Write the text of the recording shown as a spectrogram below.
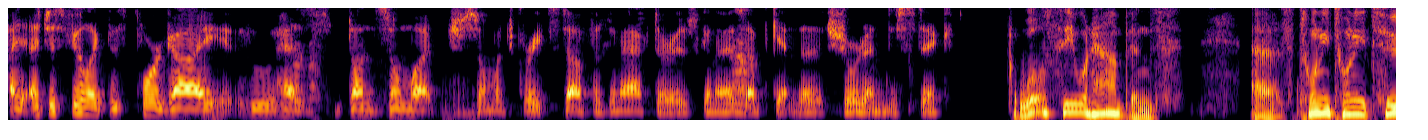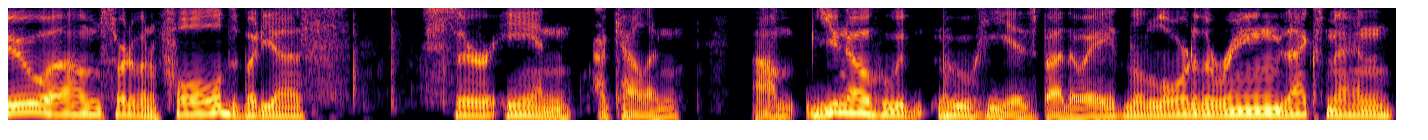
I, I just feel like this poor guy who has done so much, so much great stuff as an actor is going to end up getting the short end of the stick. We'll see what happens as 2022 um, sort of unfolds. But yes, Sir Ian McKellen. Um, you know who who he is, by the way. The Lord of the Rings, X Men,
